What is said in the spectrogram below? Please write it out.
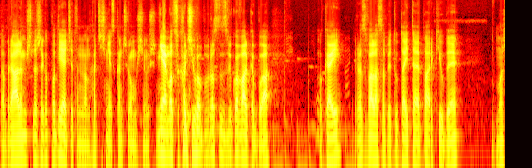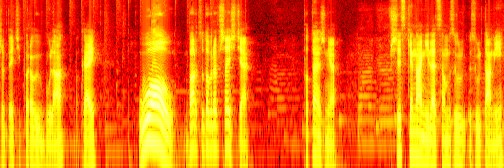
Dobra, ale myślę, że go podjedzie ten Leon, chociaż nie, skończyło mu się już. Nie wiem o co chodziło, po prostu zwykła walka była. Okej, rozwala sobie tutaj te par cuby. Może być i porobił bula. Okej. Wow! Bardzo dobre przejście. Potężnie. Wszystkie nani lecą z, ul z ultami.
